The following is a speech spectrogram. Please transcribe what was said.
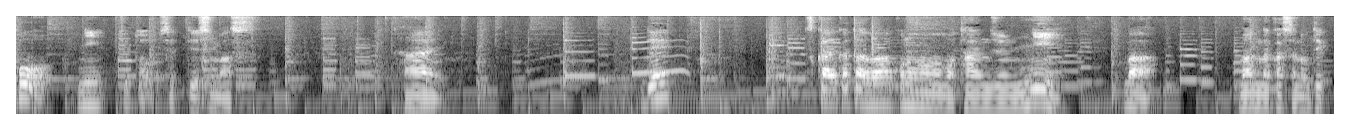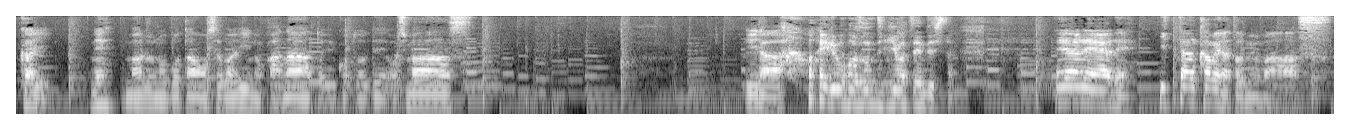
こうにちょっと設定します。はい。で使い方はこのまま単純にまあ真ん中下のでっかいね丸のボタンを押せばいいのかなということで押します。エラーファイル保存できませんでした。やれやれ一旦カメラ止めます。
